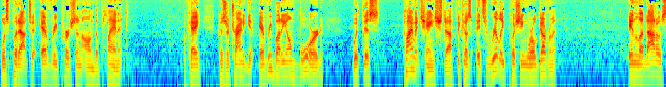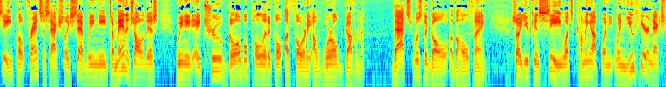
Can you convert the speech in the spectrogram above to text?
was put out to every person on the planet. Okay? Because they're trying to get everybody on board with this climate change stuff because it's really pushing world government. In Laudato Si, Pope Francis actually said we need to manage all of this, we need a true global political authority, a world government. That was the goal of the whole thing. So you can see what's coming up when you, when you hear next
